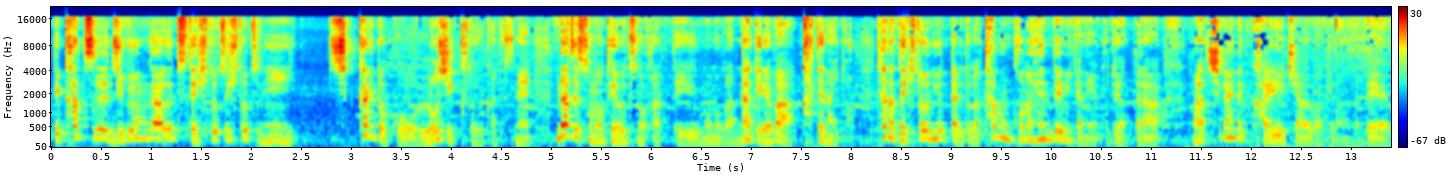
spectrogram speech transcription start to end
でかつ自分が打つ手一つ一つにしっかりとこうロジックというかですねなぜその手を打つのかっていうものがなければ勝てないとただ適当に打ったりとか多分この辺でみたいなことやったら間違いなく返り討ち合うわけなので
